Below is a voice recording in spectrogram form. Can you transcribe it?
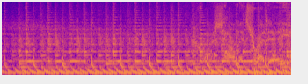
Crash helmets ready.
